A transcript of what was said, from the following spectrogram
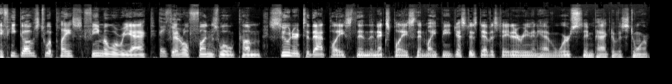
if he goes to a place, FEMA will react. They do. Federal funds will come sooner to that place than the next place that might be just as devastated or even have worse impact of a storm.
